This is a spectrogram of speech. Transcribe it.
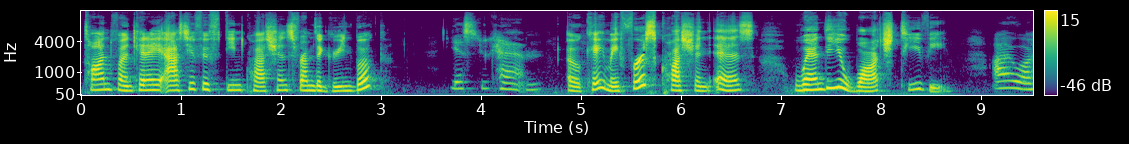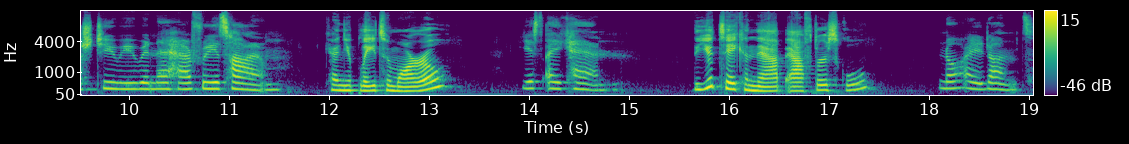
Tonfon, can I ask you 15 questions from the Green Book? Yes, you can. Okay, my first question is When do you watch TV? I watch TV when I have free time. Can you play tomorrow? Yes, I can. Do you take a nap after school? No, I don't.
